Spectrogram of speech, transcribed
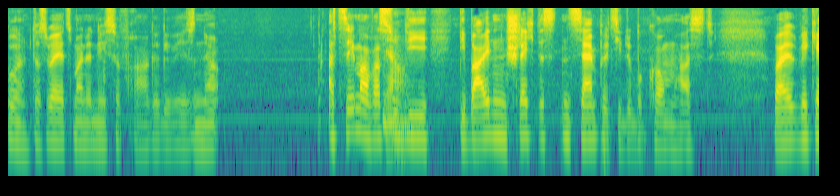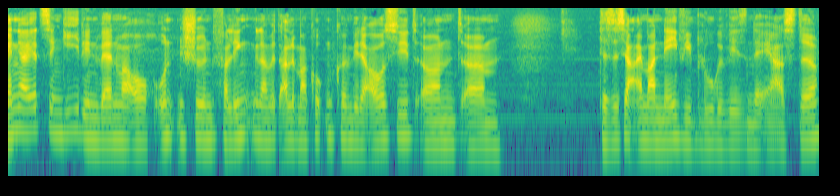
cool. Das wäre jetzt meine nächste Frage gewesen, ja. Erzähl mal, was ja. so die, die beiden schlechtesten Samples, die du bekommen hast. Weil wir kennen ja jetzt den Guy, den werden wir auch unten schön verlinken, damit alle mal gucken können, wie der aussieht. Und ähm, das ist ja einmal Navy Blue gewesen, der erste.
